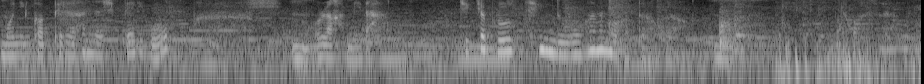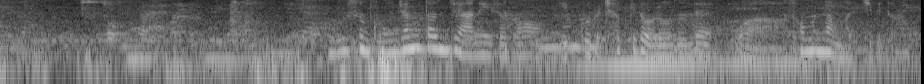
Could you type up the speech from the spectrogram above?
모닝 커피를 한 잔씩 때리고 음, 올라갑니다. 직접 로스팅도 하는 것 같더라고요. 음, 좋았어요. 무슨 공장 단지 안에 있어서 입구를 찾기도 어려웠는데 와 소문난 맛집이더라고요.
